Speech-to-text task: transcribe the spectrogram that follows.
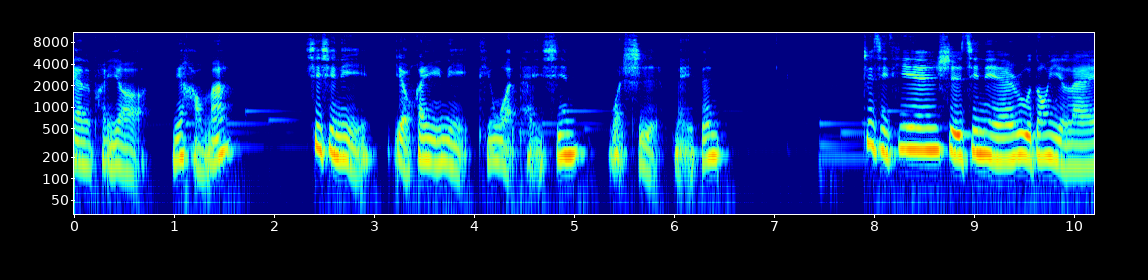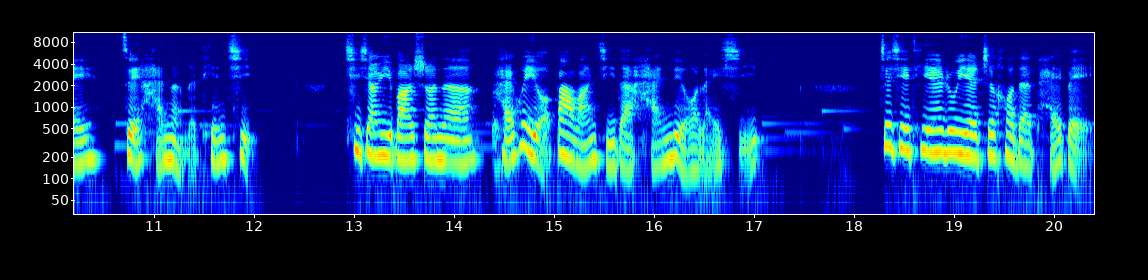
爱的朋友，你好吗？谢谢你，也欢迎你听我谈心。我是梅芬。这几天是今年入冬以来最寒冷的天气，气象预报说呢，还会有霸王级的寒流来袭。这些天入夜之后的台北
